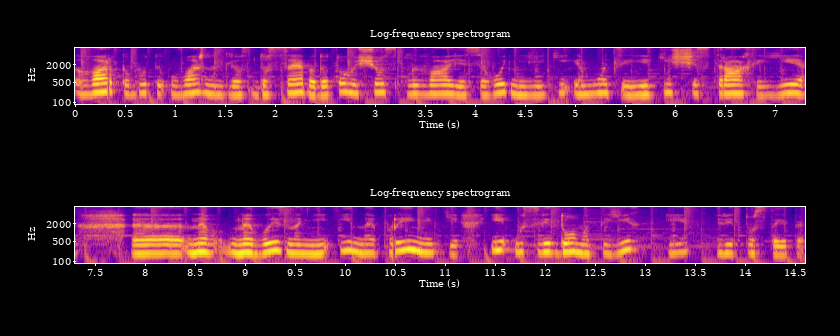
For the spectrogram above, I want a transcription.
варто бути уважним для, до себе, до того, що спливає сьогодні, які емоції, які ще страхи є е, невизнані і не прийняті, і усвідомити їх і відпустити.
